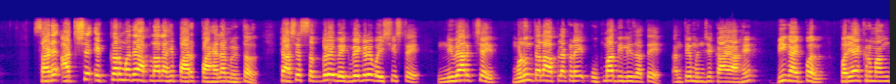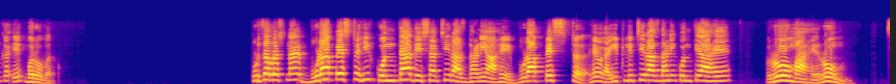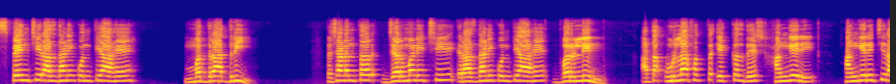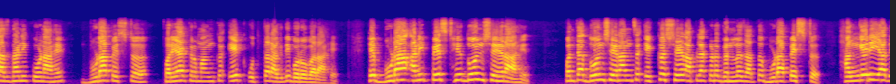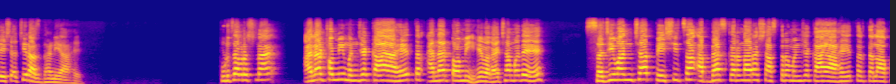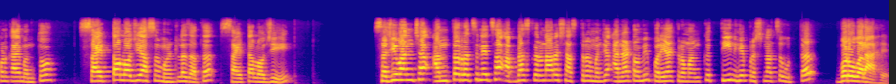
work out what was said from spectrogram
साडेआठशे एकरमध्ये आपल्याला हे पार्क पाहायला मिळतं. हे असे सगळे वेगवेगळे वैशिष्ट्ये न्यूयॉर्कचे आहेत. म्हणून त्याला आपल्याकडे एक उपमा दिली जाते. आणि ते म्हणजे काय आहे? बिग आयपल पर्याय क्रमांक एक बरोबर. पुढचा प्रश्न आहे बुडापेस्ट ही कोणत्या देशाची राजधानी आहे? बुडापेस्ट हे बघा इटलीची राजधानी कोणती आहे? रोम आहे रोम. स्पेनची राजधानी कोणती आहे? मद्राद्री. त्याच्यानंतर जर्मनीची राजधानी कोणती आहे? बर्लिन. आता उरला फक्त एकच देश हंगेरी. हंगेरीची राजधानी कोण आहे? बुडापेस्ट. पर्याय क्रमांक एक उत्तर अगदी बरोबर आहे. हे बुडा आणि पेस्ट हे दोन शहर आहेत. पण त्या दोन शहरांचं एकच शहर आपल्याकडे गणलं जातं बुडापेस्ट. हंगेरी या देशाची राजधानी आहे. पुढचा प्रश्न आहे अनाटॉमी म्हणजे काय आहे? तर अनाटॉमी हे बघा याच्यामध्ये सजीवांच्या पेशीचा अभ्यास करणारं शास्त्र म्हणजे काय आहे? तर त्याला आपण काय म्हणतो? सायटॉलॉजी असं म्हटलं जातं. सायटॉलॉजी सजीवांच्या आंतररचनेचा अभ्यास करणारं शास्त्र म्हणजे अनाटॉमी पर्याय क्रमांक तीन हे प्रश्नाचं उत्तर बरोबर आहे.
